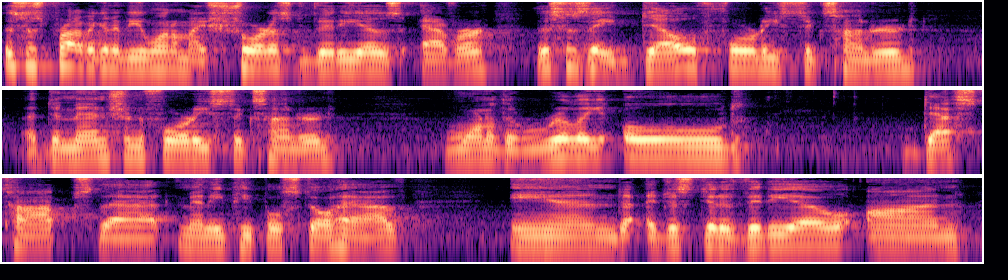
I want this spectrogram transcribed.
This is probably going to be one of my shortest videos ever. This is a Dell 4600, a Dimension 4600, one of the really old desktops that many people still have. And I just did a video on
